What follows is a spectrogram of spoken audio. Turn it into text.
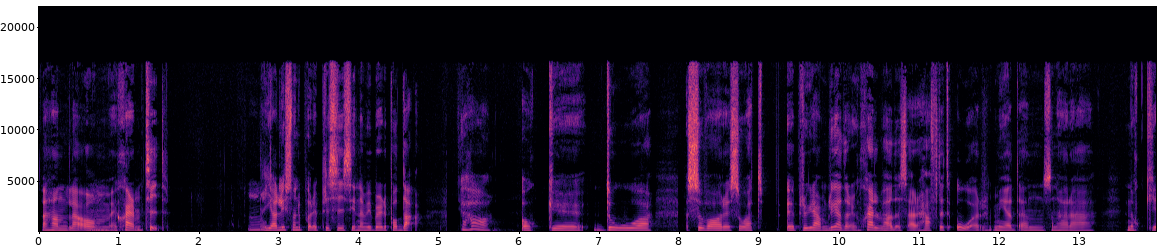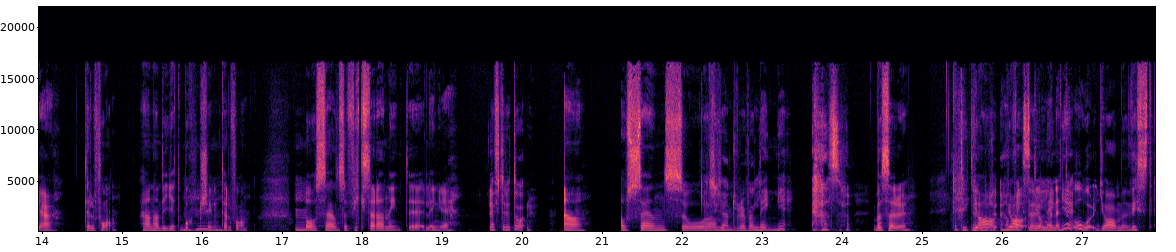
Det handlar om skärmtid. Jag lyssnade på det precis innan vi började podda. Jaha. Och eh, då så var det så att eh, programledaren själv hade så haft ett år med en sån här eh, Nokia-telefon. Han hade gett bort sin telefon. Och sen så fixade han inte längre. Efter ett år? Ja. Och sen så... Jag tyckte ändå det var länge. Alltså, Vad sa du? jag tyckte Ja, han ja, fixade ja det men länge. ett år. Ja, men visst.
